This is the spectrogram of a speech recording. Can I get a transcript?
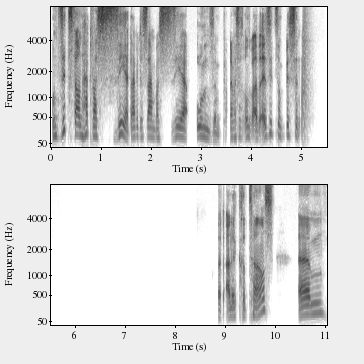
und sitzt da und hat was sehr, darf ich das sagen, was sehr unsympathisch, was ist unsympathisch, also er sieht so ein bisschen alle Cretins, ähm,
